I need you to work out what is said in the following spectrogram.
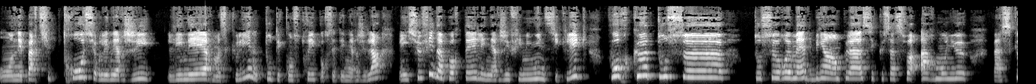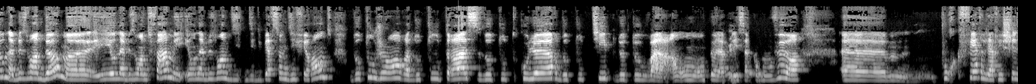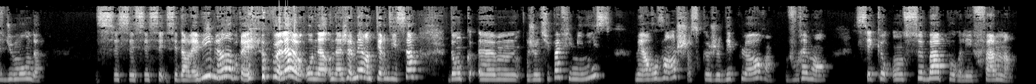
on est parti trop sur l'énergie linéaire masculine, tout est construit pour cette énergie-là, mais il suffit d'apporter l'énergie féminine cyclique pour que tout se tout se remette bien en place et que ça soit harmonieux. Parce qu'on a besoin d'hommes euh, et on a besoin de femmes et on a besoin de, personnes différentes de tout genre, de toute race, de toute couleur, de tout type, de tout voilà, on, peut l'appeler ça comme on veut hein, euh, pour faire la richesse du monde c'est dans la Bible, hein, après. voilà, on n'a on a jamais interdit ça. Donc, euh, je ne suis pas féministe, mais en revanche, ce que je déplore vraiment, c'est qu'on se bat pour les femmes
